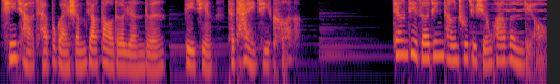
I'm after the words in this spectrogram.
七巧才不管什么叫道德人伦，毕竟他太饥渴了。江继则经常出去寻花问柳，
